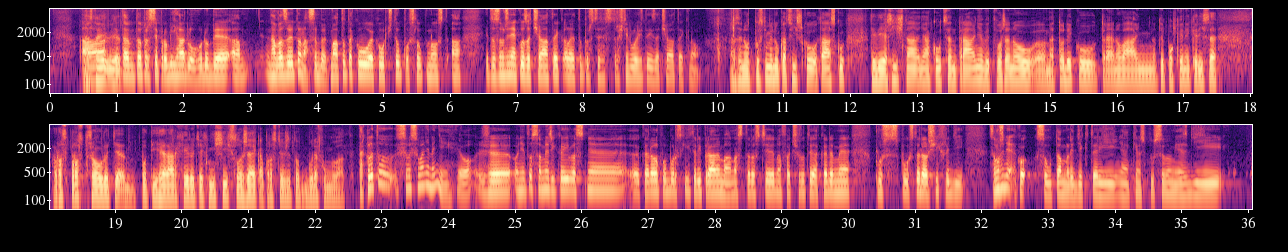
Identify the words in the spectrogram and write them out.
A tam to prostě probíhá dlouhodobě a navazuje to na sebe. Má to takovou jako určitou posloupnost a je to samozřejmě jako začátek, ale je to prostě strašně důležitý začátek. No. Já si neodpustím jednu kacířskou otázku. Ty věříš na nějakou centrálně vytvořenou eh, metodiku trénování, na ty pokyny, které se rozprostřou do tě, po té hierarchii do těch nižších složek a prostě, že to bude fungovat. Takhle to si myslím ani není, jo? že oni to sami říkají vlastně eh, Karel Poborský, který právě má na starosti na Fačeru ty akademie, plus spousta dalších lidí. Samozřejmě jako jsou tam lidi, kteří nějakým způsobem jezdí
